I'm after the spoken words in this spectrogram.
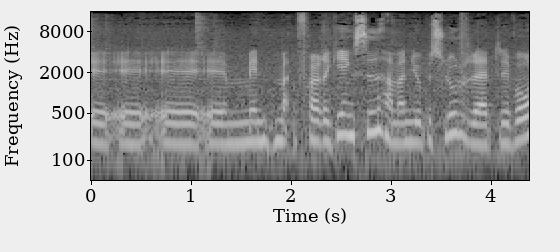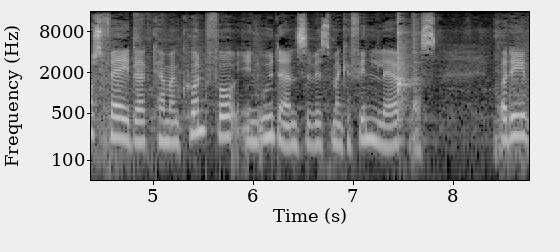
øh, øh, øh, øh men fra regeringens side har man jo besluttet, at øh, vores fag, der kan man kun få en uddannelse, hvis man kan finde en læreplads. Og det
